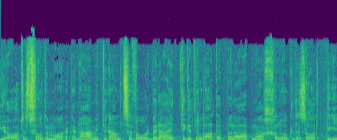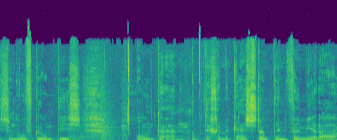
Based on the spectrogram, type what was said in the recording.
Ja, das fängt am Morgen an mit der ganzen Vorbereitung, den Laden parat machen, schauen, dass es ordentlich ist und aufgeräumt ist. Und äh, dann kommen die Gäste und dann fangen wir an,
